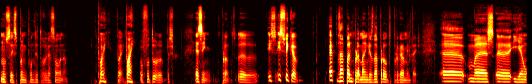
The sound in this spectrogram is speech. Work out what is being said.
não sei se põe ponto de interrogação ou não. Põe. Põe. Põe. O futuro, é assim, pronto. eh, isso, isso fica é, dá pano para mangas, dá para outro programa inteiro. Uh, mas uh, e é um,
